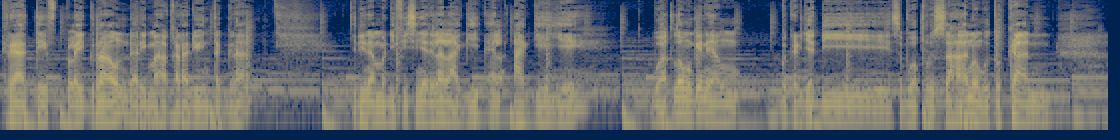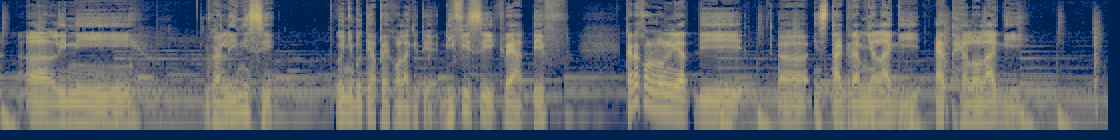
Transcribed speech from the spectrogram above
Creative Playground dari Mahaka Radio Integra. Jadi nama divisinya adalah lagi LAGY buat lo mungkin yang bekerja di sebuah perusahaan membutuhkan uh, lini bukan lini sih. Gue nyebutnya apa ya kalau lagi tuh ya? Divisi kreatif. Karena kalau lo lihat di uh, Instagramnya lagi at hello lagi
